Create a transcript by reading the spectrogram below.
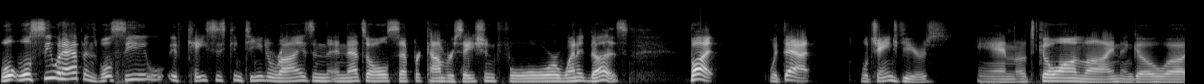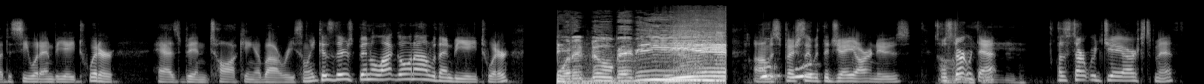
we'll we'll see what happens. We'll see if cases continue to rise, and and that's a whole separate conversation for when it does. But with that, we'll change gears and let's go online and go uh, to see what NBA Twitter has been talking about recently because there's been a lot going on with NBA Twitter. What it do, baby? Yeah. Um, especially with the JR news. So we'll start with that. Let's start with JR Smith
